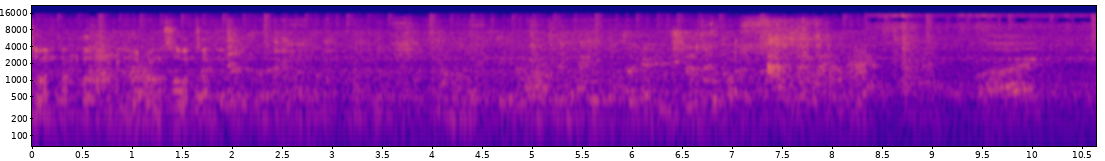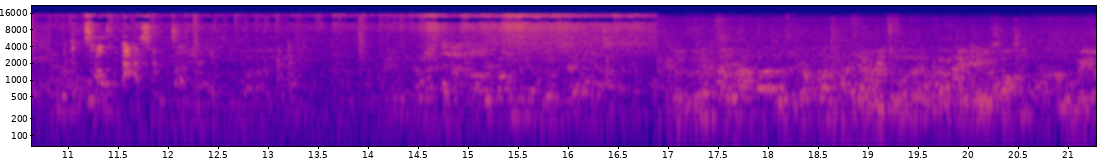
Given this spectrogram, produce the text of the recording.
这碗汤喝完，感觉不用吃晚餐了。那个超大香鸡。隔壁桌的大姐妹司机，我没有。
